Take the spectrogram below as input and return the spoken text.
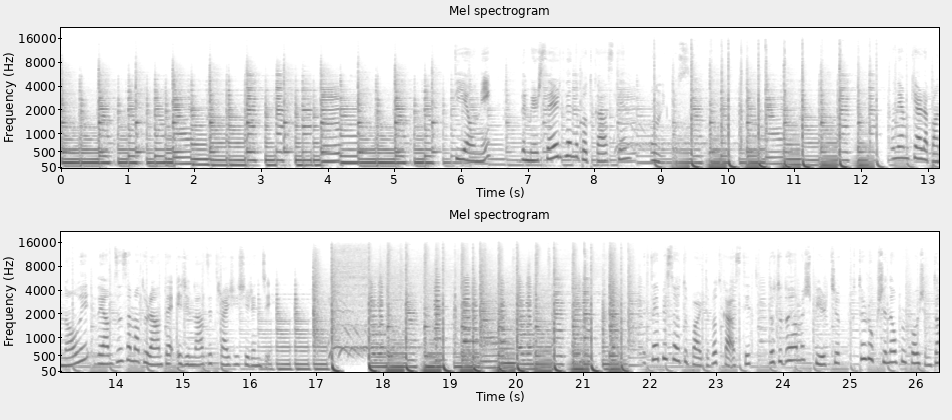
Ti je unik dhe mirë se erdhe në podcastin Unikus. Unë jam Kiara Panolli dhe jam nxënëse maturante e gjimnazit Raqi Qirinxhi. Në këtë episod të parë të podcastit, do të doja me shpirt që këtë rrugë që ne u përpoqëm të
